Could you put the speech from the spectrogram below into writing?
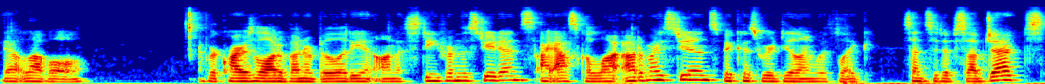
that level, requires a lot of vulnerability and honesty from the students. I ask a lot out of my students because we're dealing with like sensitive subjects.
